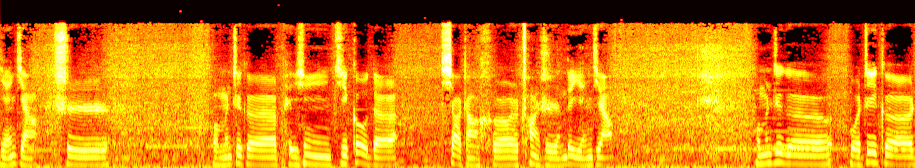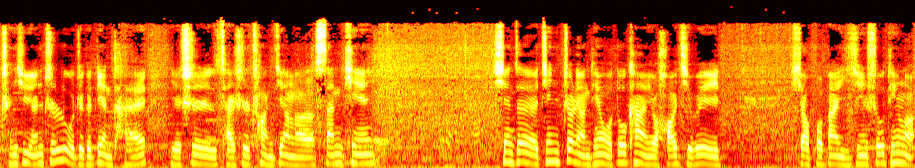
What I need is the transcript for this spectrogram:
演讲，是我们这个培训机构的校长和创始人的演讲。我们这个我这个程序员之路这个电台也是才是创建了三天。现在今这两天我都看有好几位小伙伴已经收听了，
